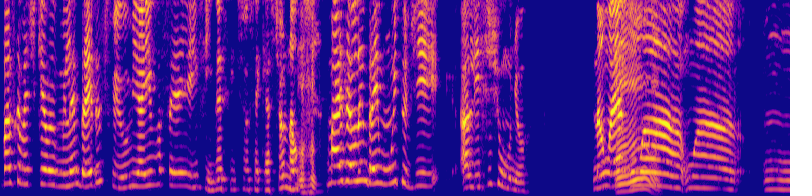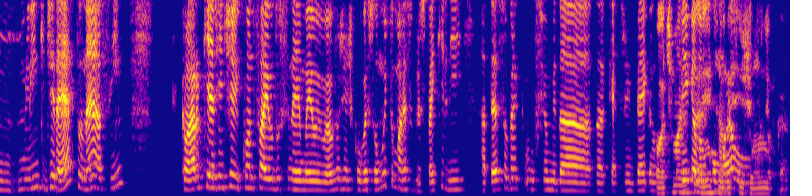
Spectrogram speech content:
basicamente que eu me lembrei desse filme, e aí você, enfim, decide se você quer assistir ou não. Mas eu lembrei muito de Alice Júnior. Não é Hum. uma, uma, um, um link direto, né? Assim. Claro que a gente, quando saiu do cinema, eu e o Elvo, a gente conversou muito mais sobre o Spike Lee, até sobre o filme da, da Catherine Bigelow, Ótima Bigelow, referência, como é o- Júnior, cara.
